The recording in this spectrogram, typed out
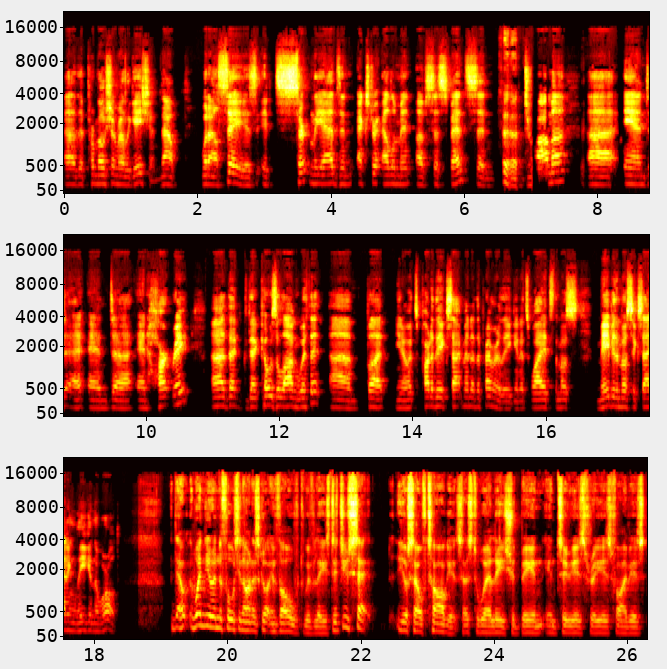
uh, the promotion relegation. Now, what I'll say is it certainly adds an extra element of suspense and drama uh, and uh, and uh, and heart rate uh, that that goes along with it. Um, but you know, it's part of the excitement of the Premier League, and it's why it's the most maybe the most exciting league in the world. Now, when you and the 49ers got involved with Leeds, did you set yourself targets as to where Leeds should be in, in two years, three years, five years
